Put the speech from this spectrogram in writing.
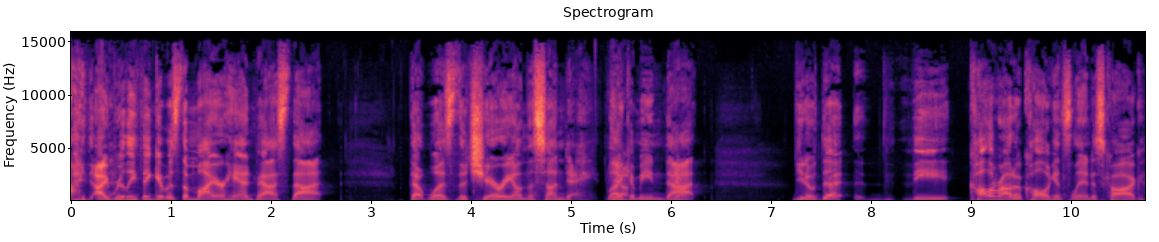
I I really think it was the Meier hand pass that that was the cherry on the Sunday. Like, Yeah. I mean that you know the the Colorado call against Landeskog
